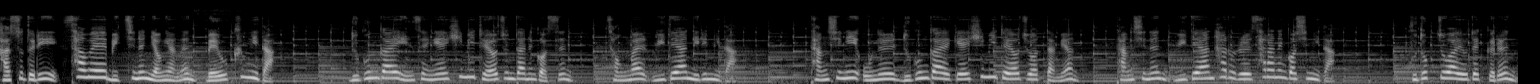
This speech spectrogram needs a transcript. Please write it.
가수들이 사회에 미치는 영향은 매우 큽니다. 누군가의 인생에 힘이 되어준다는 것은 정말 위대한 일입니다. 당신이 오늘 누군가에게 힘이 되어 주었다면 당신은 위대한 하루를 살아낸 것입니다. 구독, 좋아요, 댓글은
